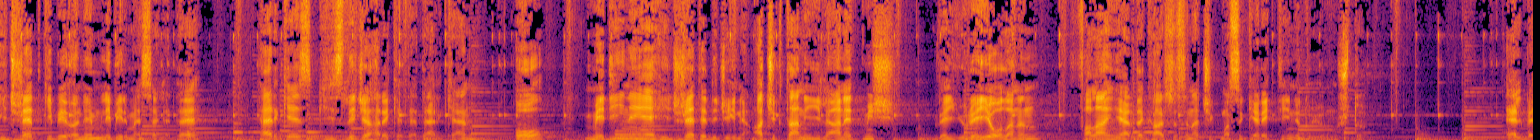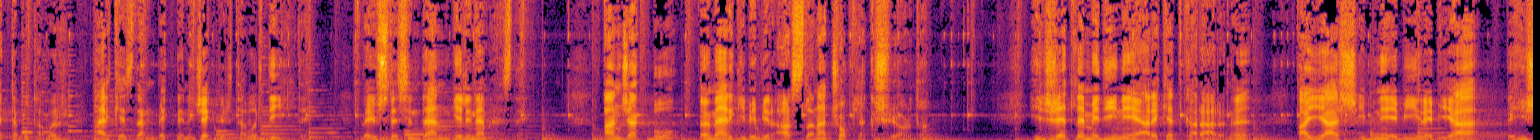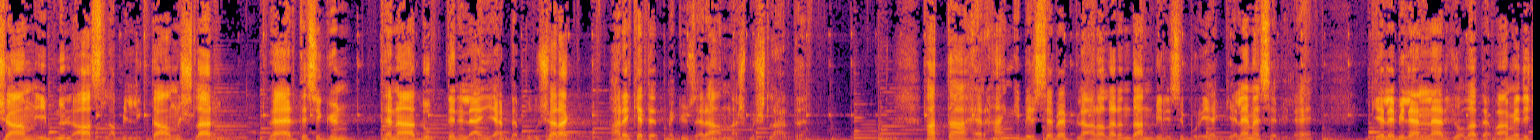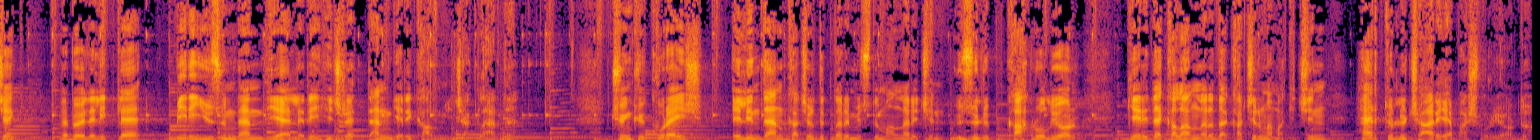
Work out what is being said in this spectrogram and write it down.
Hicret gibi önemli bir meselede herkes gizlice hareket ederken o Medine'ye hicret edeceğini açıktan ilan etmiş ve yüreği olanın falan yerde karşısına çıkması gerektiğini duyurmuştu. Elbette bu tavır herkesten beklenecek bir tavır değildi ve üstesinden gelinemezdi. Ancak bu Ömer gibi bir arslana çok yakışıyordu. Hicretle Medine'ye hareket kararını Ayyaş İbni Ebi Rebiya ve Hişam İbnül As'la birlikte almışlar ve ertesi gün Tenadup denilen yerde buluşarak hareket etmek üzere anlaşmışlardı. Hatta herhangi bir sebeple aralarından birisi buraya gelemese bile gelebilenler yola devam edecek ve böylelikle biri yüzünden diğerleri hicretten geri kalmayacaklardı. Çünkü Kureyş elinden kaçırdıkları Müslümanlar için üzülüp kahroluyor, geride kalanları da kaçırmamak için her türlü çareye başvuruyordu.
